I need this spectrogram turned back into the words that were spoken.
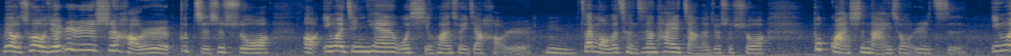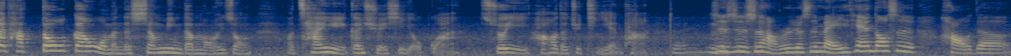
没有错。我觉得日日是好日，不只是说哦，因为今天我喜欢，所以叫好日。嗯，在某个层次上，他也讲的就是说，不管是哪一种日子，因为它都跟我们的生命的某一种呃参与跟学习有关，所以好好的去体验它。对，日日是好日，就是每一天都是好的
